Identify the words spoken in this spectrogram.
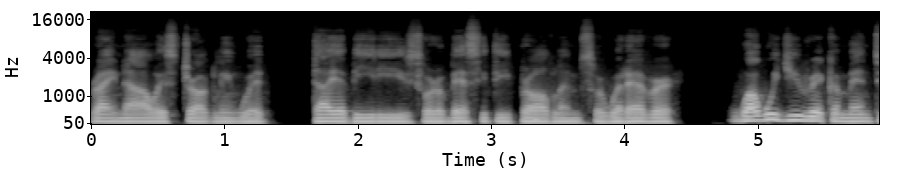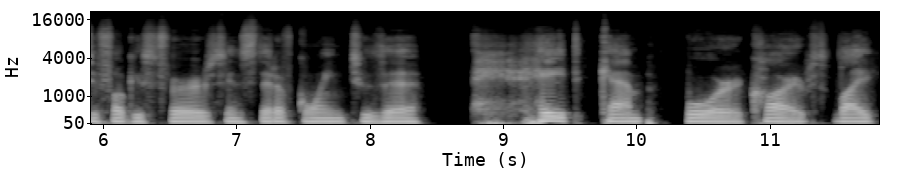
right now is struggling with diabetes or obesity problems or whatever, what would you recommend to focus first instead of going to the hate camp for carbs? Like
